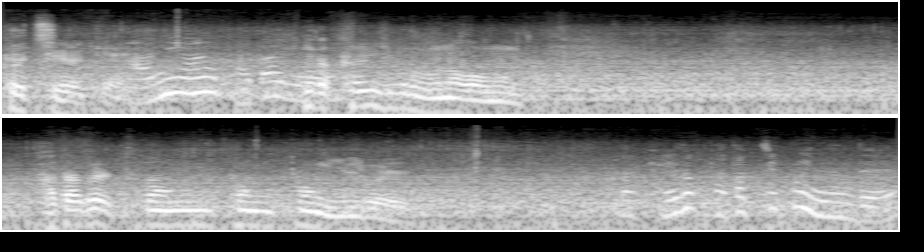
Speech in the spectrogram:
그렇지 그렇게 아니야, 바닥이야. 그러니까 그런 식으로 문어가 오면 바닥을 통통통 일궈야지 나 계속 바닥 찍고 있는데.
